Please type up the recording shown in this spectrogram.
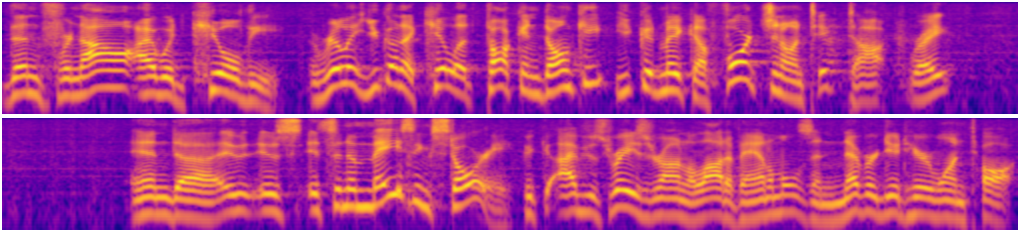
then for now I would kill thee. Really? You're going to kill a talking donkey? You could make a fortune on TikTok, right? And uh, it, it was, it's an amazing story. I was raised around a lot of animals and never did hear one talk.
